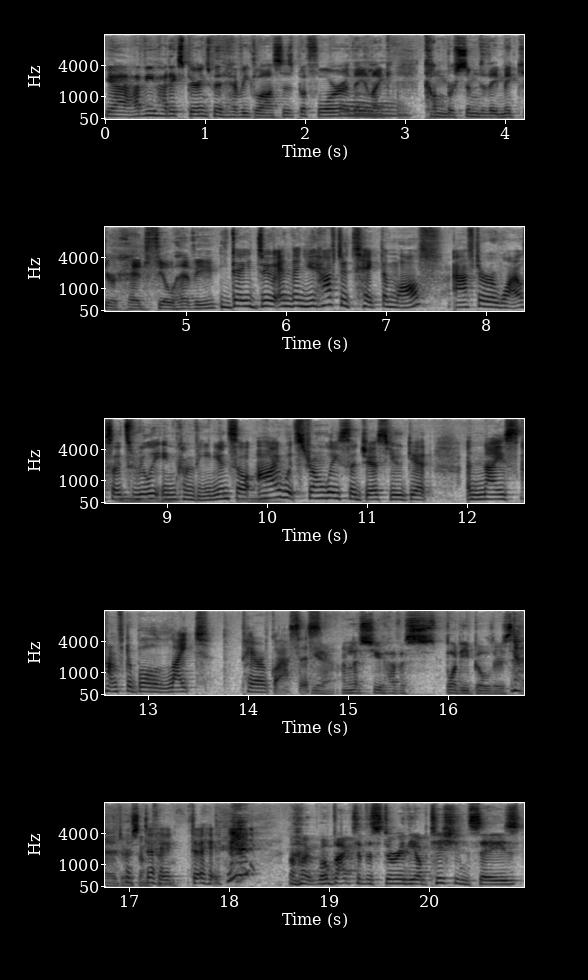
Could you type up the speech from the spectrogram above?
Yeah, have you had experience with heavy glasses before? Are they like cumbersome? Do they make your head feel heavy? They do, and then you have to take them off after a while, so it's really inconvenient. So I would strongly suggest you get a nice, comfortable, light pair of glasses. Yeah, unless you have a bodybuilder's head or something. 对对 well, back to the story. The optician says,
